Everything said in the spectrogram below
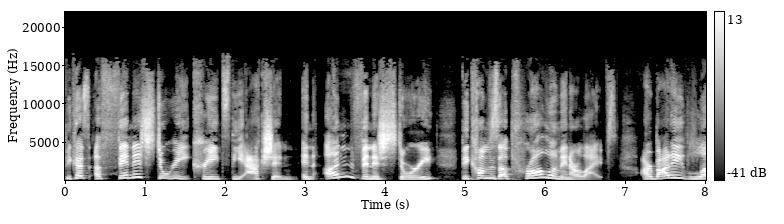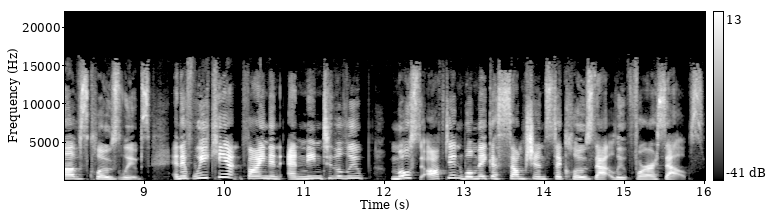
Because a finished story creates the action. An unfinished story becomes a problem in our lives. Our body loves closed loops. And if we can't find an ending to the loop, most often we'll make assumptions to close that loop for ourselves.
